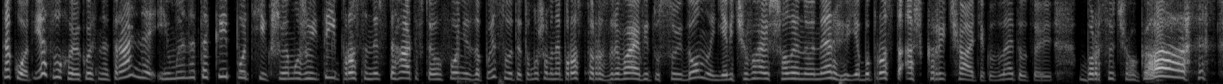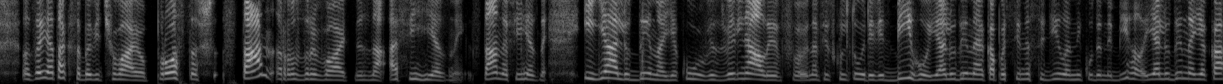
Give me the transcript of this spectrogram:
Так от, я слухаю якось нейтральне, і в мене такий потік, що я можу йти і просто не встигати в телефоні записувати, тому що мене просто розриває від усвідомлень. Я відчуваю шалену енергію, я би просто аж кричать, як знаєте, оцей барсучок. А! Оце я так себе відчуваю. Просто ж стан розривають, не знаю, офігезний. Стан офігезний. І я людина, яку звільняли в на фізкультурі від бігу. Я людина, яка постійно сиділа, нікуди не бігала. Я людина, яка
